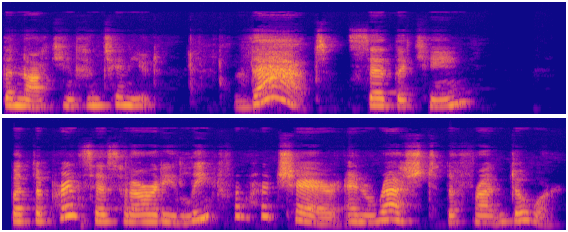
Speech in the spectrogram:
The knocking continued. That, said the king. But the princess had already leaped from her chair and rushed to the front door.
